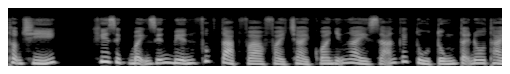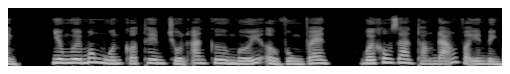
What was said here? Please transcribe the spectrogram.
Thậm chí, khi dịch bệnh diễn biến phức tạp và phải trải qua những ngày giãn cách tù túng tại Đô Thành, nhiều người mong muốn có thêm chốn an cư mới ở vùng ven, với không gian thoáng đãng và yên bình.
